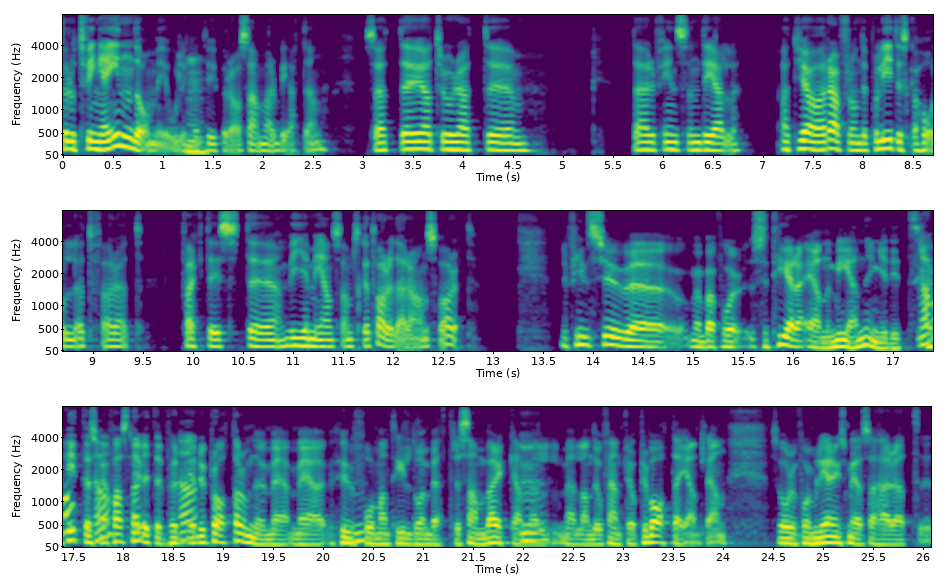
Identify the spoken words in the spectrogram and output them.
för att tvinga in dem i olika mm. typer av samarbeten. Så att uh, jag tror att uh, där finns en del att göra från det politiska hållet för att faktiskt eh, vi gemensamt ska ta det där ansvaret. Det finns ju, eh, om jag bara får citera en mening i ditt Jaha, kapitel som ja, jag fastnar lite för. Ja. Det du pratar om nu med, med hur mm. får man till då en bättre samverkan mm. mellan det offentliga och privata egentligen. Så har du en formulering som är så här att eh,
